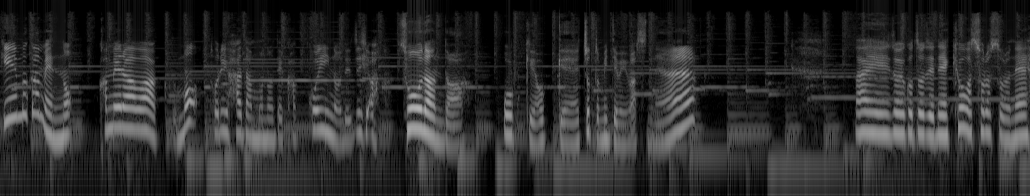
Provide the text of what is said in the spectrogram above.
ゲーム画面のカメラワークも鳥肌ものでかっこいいので、ぜひ、あ、そうなんだ。オッケーオッケー。ちょっと見てみますね。はい、ということでね、今日はそろそろね、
